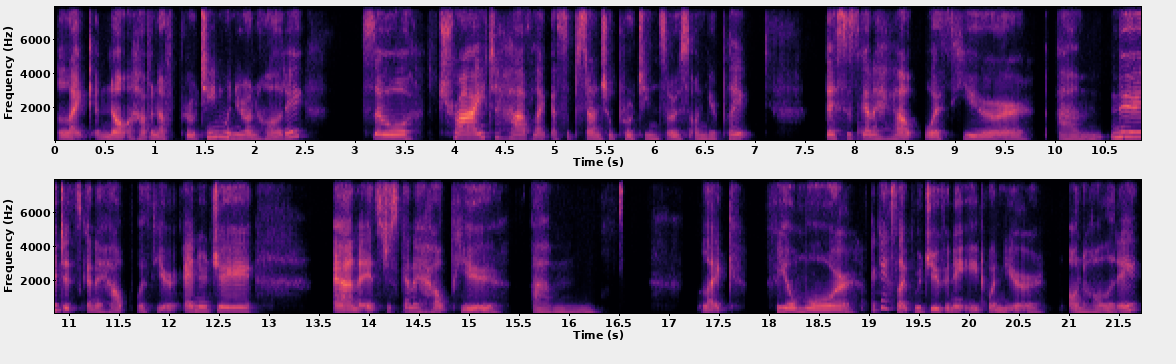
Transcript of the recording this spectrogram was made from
like not have enough protein when you're on holiday. So try to have like a substantial protein source on your plate. This is going to help with your um, mood, it's going to help with your energy, and it's just going to help you um, like feel more, I guess, like rejuvenated when you're on holiday.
